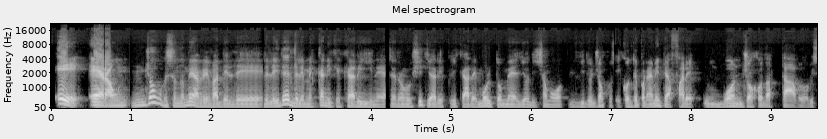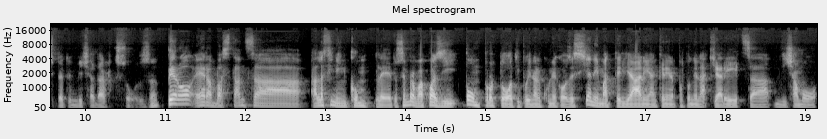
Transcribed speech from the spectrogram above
e era un, un gioco che secondo me aveva delle, delle idee, delle meccaniche carine, erano riusciti a replicare molto meglio diciamo il videogioco e contemporaneamente a fare un buon gioco da tavolo rispetto invece a Dark Souls, però era abbastanza alla fine incompleto, sembrava quasi un po' un prototipo in alcune cose, sia nei materiali, anche nel- proprio nella chiarezza, diciamo,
